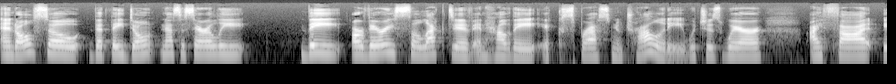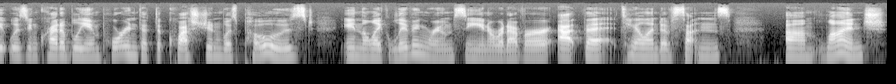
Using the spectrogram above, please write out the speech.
and also that they don't necessarily they are very selective in how they express neutrality which is where i thought it was incredibly important that the question was posed in the like living room scene or whatever at the tail end of sutton's um, lunch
